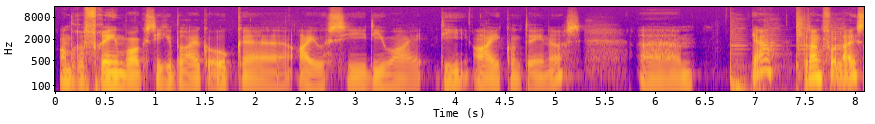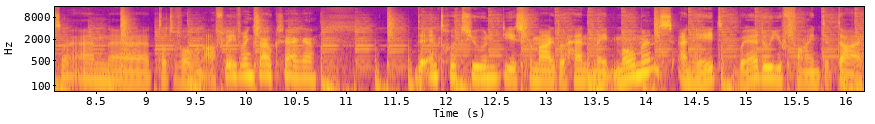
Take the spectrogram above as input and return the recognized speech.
andere frameworks die gebruiken ook uh, IOC, DI, DI containers. Um, ja, bedankt voor het luisteren en uh, tot de volgende aflevering zou ik zeggen. De intro tune die is gemaakt door Handmade Moments en heet Where Do You Find the Time?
